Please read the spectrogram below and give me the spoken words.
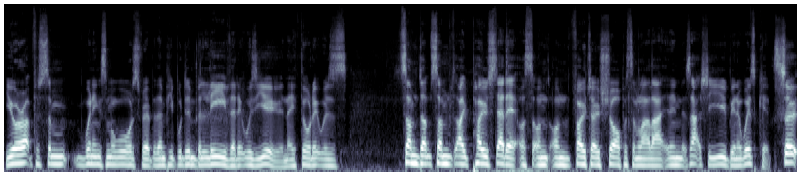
you were up for some winning some awards for it, but then people didn't believe that it was you, and they thought it was some dumb- some like post edit or on on Photoshop or something like that, and it's actually you being a whiz kid. So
